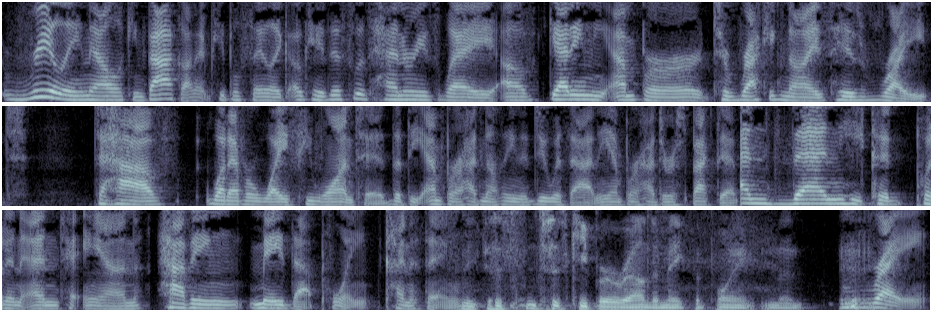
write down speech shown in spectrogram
really now looking back on it people say like okay this was henry's way of getting the emperor to recognize his right to have whatever wife he wanted, that the emperor had nothing to do with that and the emperor had to respect it. And then he could put an end to Anne having made that point, kind of thing. You just just keep her around to make the point, and then right.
